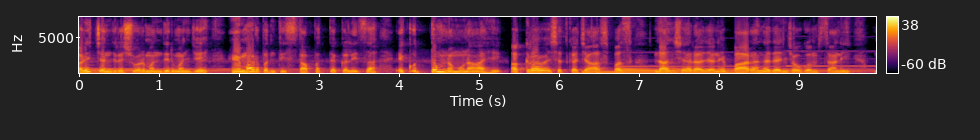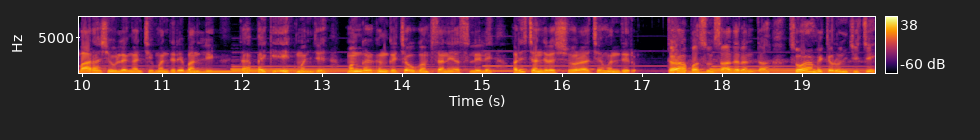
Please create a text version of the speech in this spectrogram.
हरिश्चंद्रेश्वर मंदिर म्हणजे हेमाडपंथी स्थापत्यकलेचा एक उत्तम नमुना आहे. अकराव्या शतकाच्या आसपास दानशा राजाने बारा नद्यांच्या उगमस्थानी बारा शिवलिंगांची मंदिरे बांधली. त्यापैकी एक म्हणजे मंगळगंगेच्या उगमस्थानी असलेले हरिश्चंद्रेश्वराचे मंदिर. तळापासून साधारणतः सोळा मीटर उंचीचे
